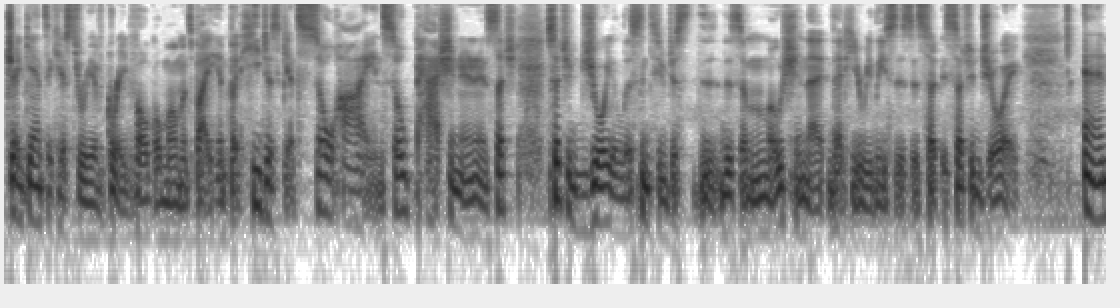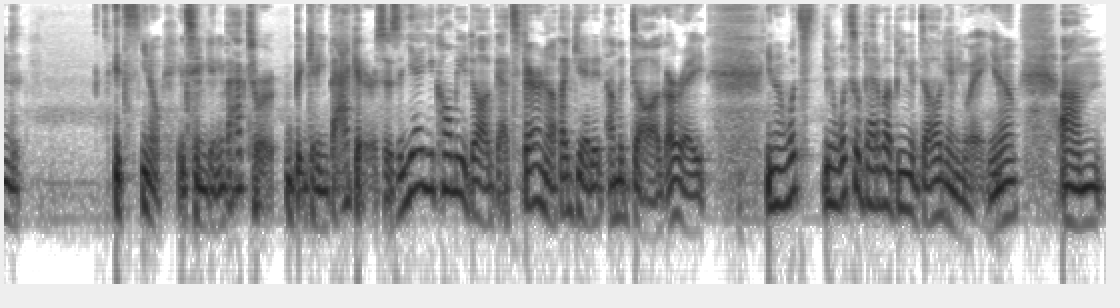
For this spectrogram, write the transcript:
gigantic history of great vocal moments by him but he just gets so high and so passionate and it's such such a joy to listen to just th- this emotion that that he releases. Is such, is such a joy. And it's you know it's him getting back to her getting back at her. Says yeah you call me a dog. That's fair enough. I get it. I'm a dog. All right. You know what's you know what's so bad about being a dog anyway you know? Um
